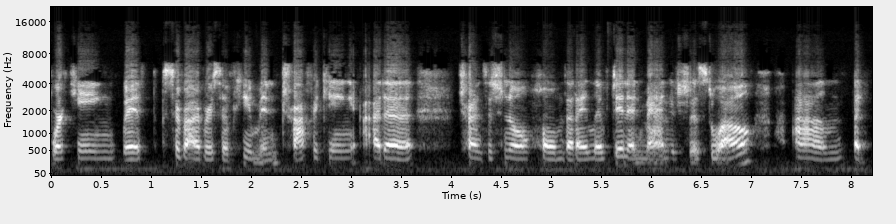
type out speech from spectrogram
working with survivors of human trafficking at a transitional home that I lived in and managed as well. Um, but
